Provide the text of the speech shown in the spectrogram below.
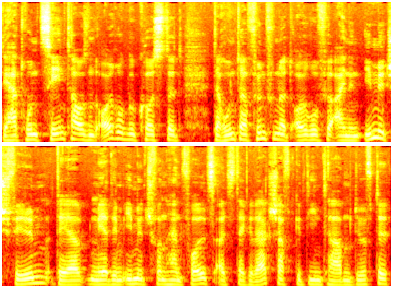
Der hat rund 10.000 Euro gekostet, darunter 500 Euro für einen Imagefilm, der mehr dem Image von Herrn Volz als der Gewerkschaft gedient haben dürfte.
